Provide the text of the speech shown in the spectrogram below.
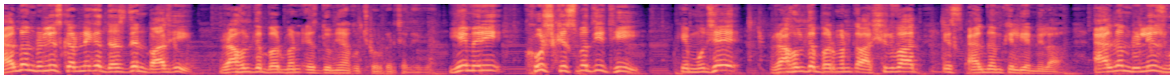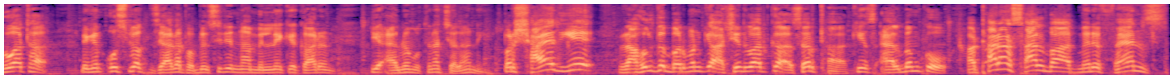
एल्बम रिलीज़ करने के 10 दिन बाद ही राहुल देव बर्मन इस दुनिया को छोड़कर चले गए। ये मेरी खुशकिस्मती थी कि मुझे राहुल देव बर्मन का आशीर्वाद इस एल्बम के लिए मिला। एल्बम रिलीज़ हुआ था, लेकिन उस वक्त ज़्यादा पब्लिसिटी ना मिलने के कारण ये एल्बम उतना चला नहीं। पर शायद ये राहुल देव बर्मन के आशीर्वाद का असर था कि इस एल्बम को 18 साल बाद मेरे fans,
